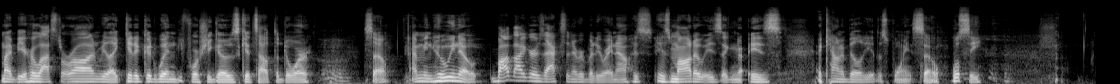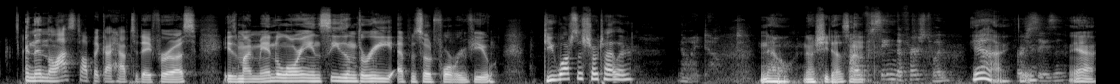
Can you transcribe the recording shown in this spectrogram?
Might be her last hurrah, and we like get a good win before she goes gets out the door. So I mean, who we know? Bob Iger is axing everybody right now. His his motto is is accountability at this point. So we'll see. And then the last topic I have today for us is my Mandalorian season three episode four review. Do you watch the show, Tyler? No, I don't. No, no, she doesn't. I've seen the first one. yeah, First season. Yeah.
